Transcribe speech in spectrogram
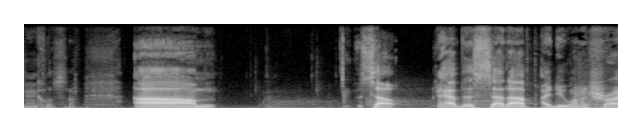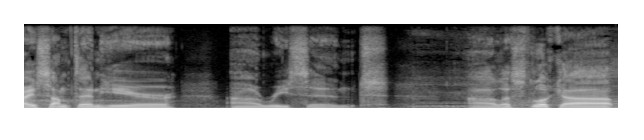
Yeah, close enough. Um, so, have this set up. I do want to try something here. Uh, recent. Uh, let's look up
